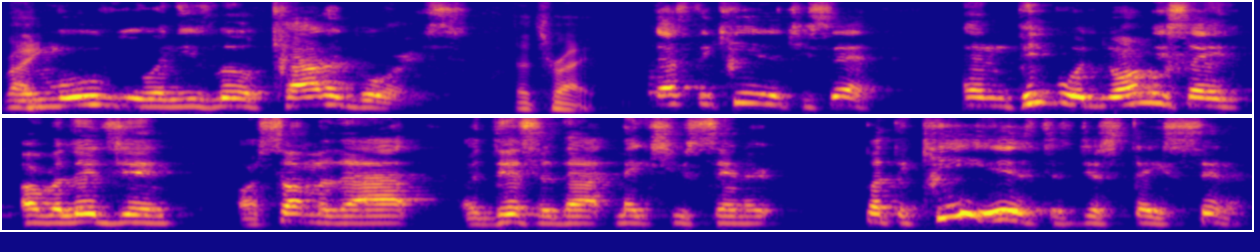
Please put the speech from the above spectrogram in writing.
right. move you in these little categories. That's right. That's the key that you said. And people would normally say a religion or some of that or this or that makes you centered. But the key is to just stay centered.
